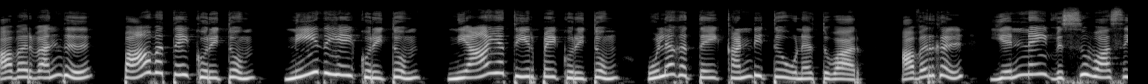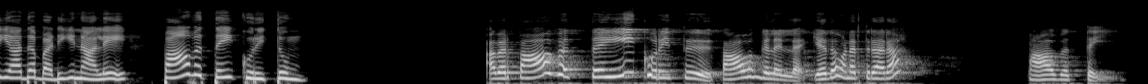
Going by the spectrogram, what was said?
அவர் வந்து பாவத்தை குறித்தும் நீதியை குறித்தும் நியாய தீர்ப்பை குறித்தும் உலகத்தை கண்டித்து உணர்த்துவார். அவர்கள் என்னை விசுவாசியாதபடியினாலே பாவத்தை குறித்தும் அவர் பாவத்தை குறித்து பாவங்கள் அல்ல எதை உணர்த்துறாரா? பாவத்தை.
